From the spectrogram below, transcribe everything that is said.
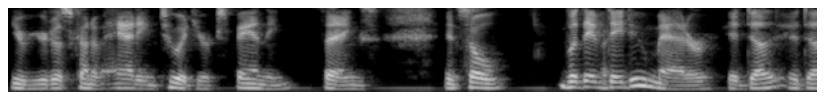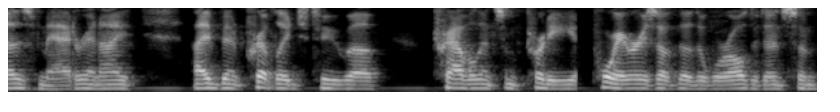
you're, you're just kind of adding to it. You're expanding things. And so, but they, they do matter. It does, it does matter. And I, I've been privileged to, uh, travel in some pretty poor areas of the, the world, done some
